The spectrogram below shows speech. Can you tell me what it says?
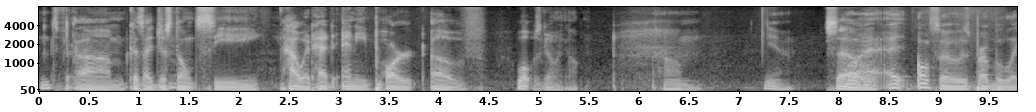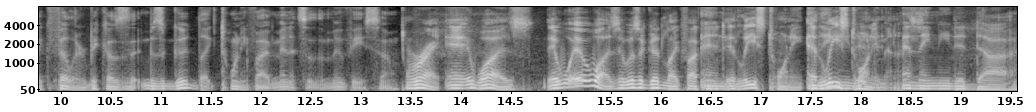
That's fair. Um because I just don't see how it had any part of what was going on. yeah. So Well, I, I also it was probably like filler because it was a good like 25 minutes of the movie. So Right, it was. It, it was. It was a good like fucking And- at least twenty, at least needed- twenty minutes. and they needed uh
